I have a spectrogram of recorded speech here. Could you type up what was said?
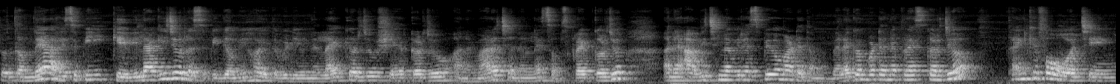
તો તમને આ રેસીપી કેવી લાગી? જો રેસીપી ગમી હોય તો વિડીયોને લાઇક કરજો શેર કરજો અને મારા ચેનલને સબસ્ક્રાઇબ કરજો. અને આવી જ નવી રેસીપીઓ માટે તમે બેલાઇકન બટનને પ્રેસ કરજો. થેન્ક યુ ફોર વોચિંગ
